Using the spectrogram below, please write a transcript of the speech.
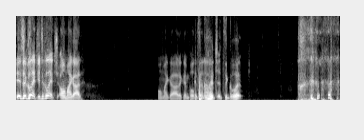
It's a glitch. It's a glitch. Oh my god. Oh my god, I couldn't pull the it's a gun out. glitch. It's a glitch.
